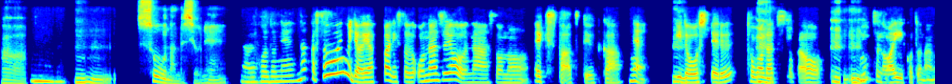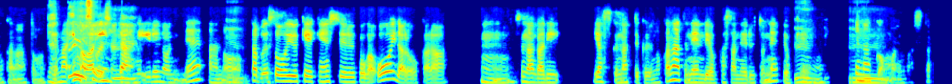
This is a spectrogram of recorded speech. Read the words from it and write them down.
か、うん、うん、そうなんですよね。なるほどね。なんかそういう意味ではやっぱりそういう同じような、そのエキスパートというか、ね、移動してる友達とかを持つのはいいことなのかなと思って。まあ今はインターにいるのにね、あの、多分そういう経験してる子が多いだろうから、うん、つながりやすくなってくるのかなって年齢を重ねるとね、余計に。ってなんか思いました。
